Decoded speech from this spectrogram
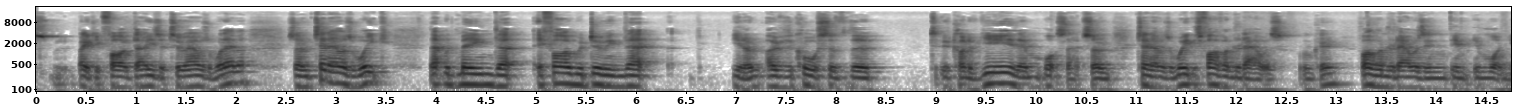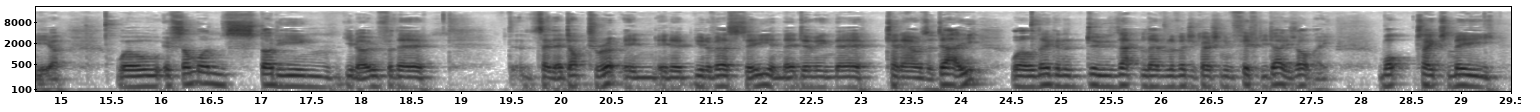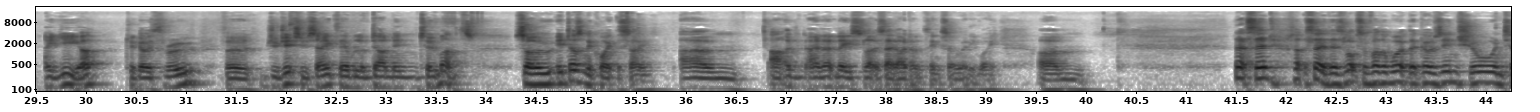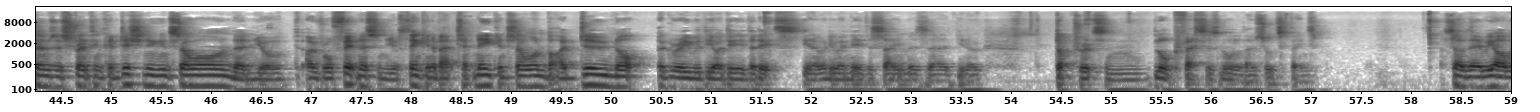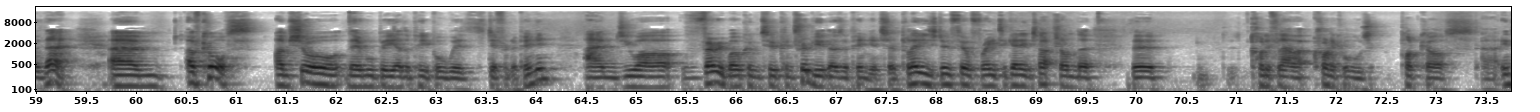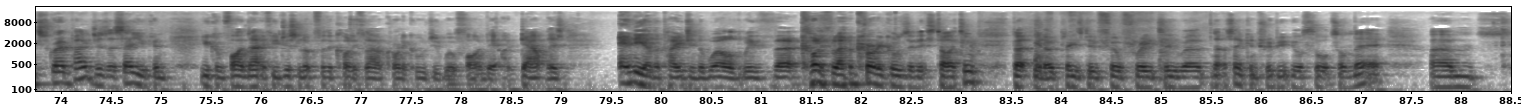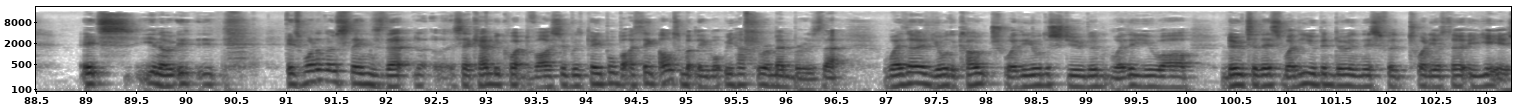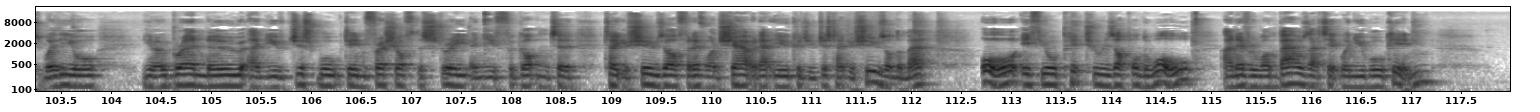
make it five days at two hours or whatever. So ten hours a week. That would mean that if I were doing that, you know, over the course of the kind of year, then what's that? So ten hours a week is five hundred hours. Okay, five hundred hours in, in in one year. Well, if someone's studying, you know, for their say their doctorate in, in a university and they're doing their 10 hours a day well, they're going to do that level of education in 50 days, aren't they? What takes me a year to go through for jiu-jitsu sake, they will have done in two months. So it doesn't equate the same. Um, uh, and at least, like I say, I don't think so anyway. Um, that said, like I say, there's lots of other work that goes in, sure, in terms of strength and conditioning and so on, and your overall fitness and your thinking about technique and so on. But I do not agree with the idea that it's you know anywhere near the same as uh, you know doctorates and law professors and all of those sorts of things. So there we are with that. Um, of course, I'm sure there will be other people with different opinion, and you are very welcome to contribute those opinions. So please do feel free to get in touch on the the Cauliflower Chronicles podcast uh, Instagram page. As I say, you can you can find that if you just look for the Cauliflower Chronicles, you will find it. I doubt there's any other page in the world with uh, Cauliflower Chronicles in its title. But you know, please do feel free to, uh, say, contribute your thoughts on there. Um, it's you know, it, it, it's one of those things that let's say can be quite divisive with people. But I think ultimately, what we have to remember is that whether you're the coach, whether you're the student, whether you are new to this, whether you've been doing this for twenty or thirty years, whether you're you know, brand new and you've just walked in fresh off the street and you've forgotten to take your shoes off and everyone shouted at you because you've just had your shoes on the mat, or if your picture is up on the wall and everyone bows at it when you walk in,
